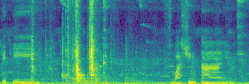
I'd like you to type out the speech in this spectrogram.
sleeping. It's time.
